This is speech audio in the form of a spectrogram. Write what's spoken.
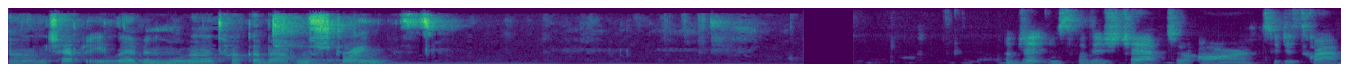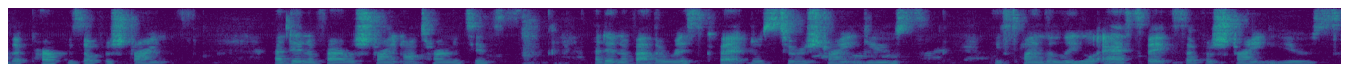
um, chapter 11, we're going to talk about restraints. Objectives for this chapter are to describe the purpose of restraints, identify restraint alternatives, identify the risk factors to restraint use, explain the legal aspects of restraint use,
